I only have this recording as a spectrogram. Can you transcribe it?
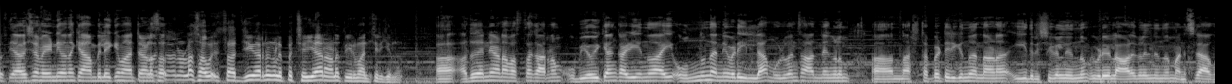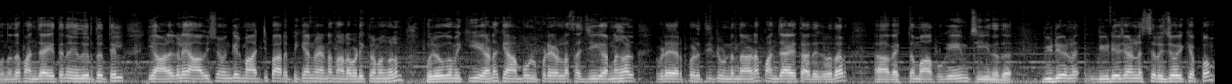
അത്യാവശ്യം വേണ്ടി വന്ന ക്യാമ്പിലേക്ക് മാറ്റാനുള്ള സജ്ജീകരണങ്ങൾ ഇപ്പോൾ ചെയ്യാനാണ് തീരുമാനിച്ചിരിക്കുന്നത്. അത് തന്നെയാണ് അവസ്ഥ. കാരണം ഉപയോഗിക്കാൻ കഴിയുന്നതായി ഒന്നും തന്നെ ഇവിടെ ഇല്ല. മുഴുവൻ സാധനങ്ങളും നഷ്ടപ്പെട്ടിരിക്കുന്നു എന്നാണ് ഈ ദൃശ്യങ്ങളിൽ നിന്നും ഇവിടെയുള്ള ആളുകളിൽ നിന്നും മനസ്സിലാക്കുന്നത് പഞ്ചായത്തിന്റെ നേതൃത്വത്തിൽ ഈ ആളുകളെ ആവശ്യമെങ്കിൽ മാറ്റി പാർപ്പിക്കാൻ വേണ്ട നടപടിക്രമങ്ങളും പുരോഗമിക്കുകയാണ്. ക്യാമ്പ് ഉൾപ്പെടെയുള്ള സജ്ജീകരണങ്ങൾ ഇവിടെ ഏർപ്പെടുത്തിയിട്ടുണ്ടെന്നാണ് പഞ്ചായത്ത് അധികൃതർ വ്യക്തമാക്കുകയും ചെയ്യുന്നത്. വീഡിയോ വീഡിയോ ജേർണലിസ്റ്റ് റിജോയ്ക്കൊപ്പം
